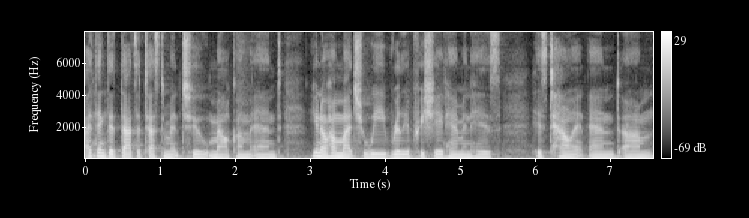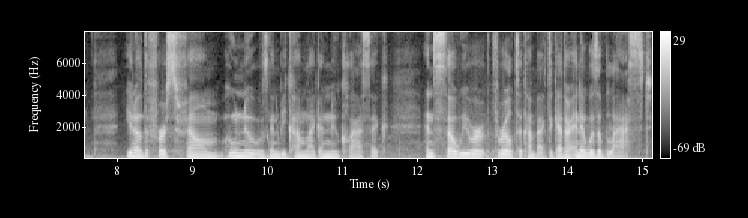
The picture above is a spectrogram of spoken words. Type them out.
I think that that's a testament to Malcolm and you know how much we really appreciate him and his his talent. And um, you know, the first film, who knew it was going to become like a new classic? And so we were thrilled to come back together, and it was a blast.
